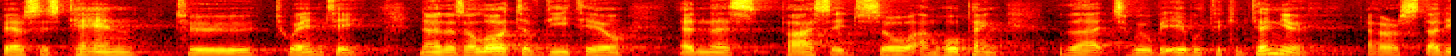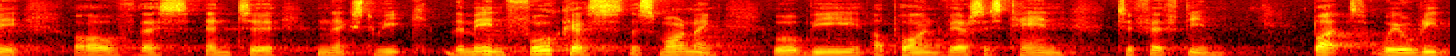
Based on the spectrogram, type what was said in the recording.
verses 10 to 20. Now, there's a lot of detail in this passage, so I'm hoping that we'll be able to continue our study of this into next week. The main focus this morning will be upon verses 10 to 15, but we'll read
